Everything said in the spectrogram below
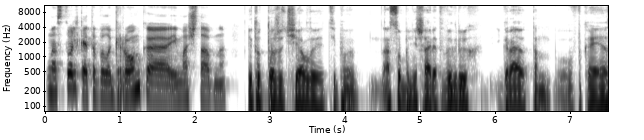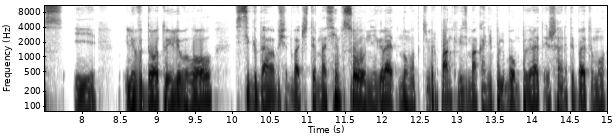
настолько это было громко и масштабно. И тут тоже челы, типа, особо не шарят в играх, играют там в КС и, или в Доту, или в ЛОЛ. Всегда вообще 24 на 7 в соло не играет, но вот Киберпанк, Ведьмак, они по-любому поиграют и шарят. И поэтому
